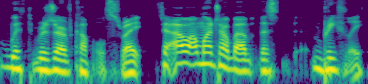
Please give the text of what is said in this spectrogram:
with reserved couples, right? So I, I want to talk about this briefly.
